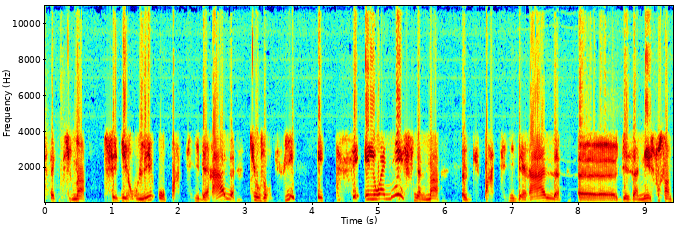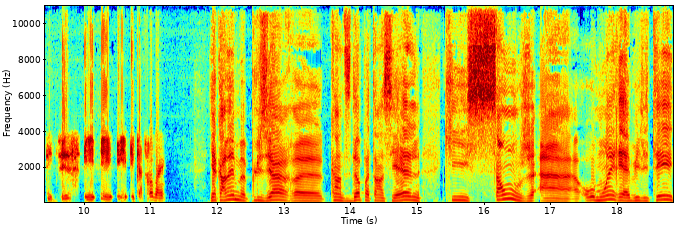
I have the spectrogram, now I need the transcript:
effectivement, s'est déroulée au Parti libéral, qui aujourd'hui est assez éloigné finalement du Parti libéral euh, des années 70 et, et, et, 80 il y a quand même plusieurs euh, candidats potentiels qui songent à au moins réhabiliter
